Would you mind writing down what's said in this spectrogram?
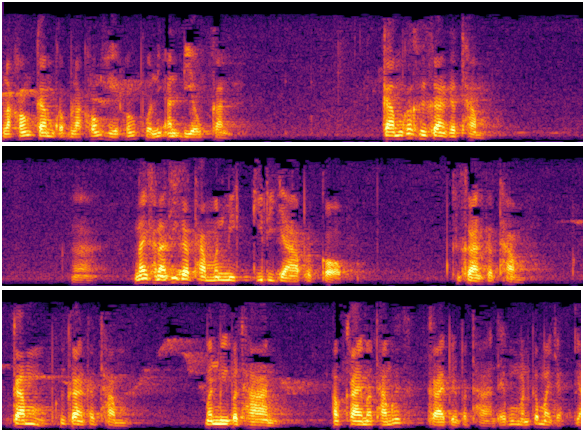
หลักของกรรมกับหลักของเหตุของผลนี่อันเดียวกัน กรรมก็คือการกระทำในขณะที่กระทำมันมีกิริยาประกอบ คือการกระทำกรรมคือการกระทำมันมีประธาน เอากายมาทำก็กลายเป็นประธาน แต่มันก็มาจากใจ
